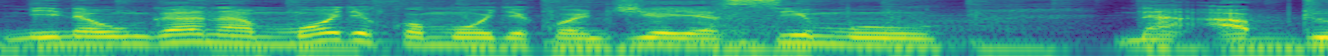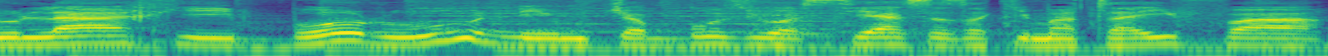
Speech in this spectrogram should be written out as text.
ninaungana moja kwa moja kwa njia ya simu na Abdulahi Boru, ni mchambuzi wa siasa za kimataifa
